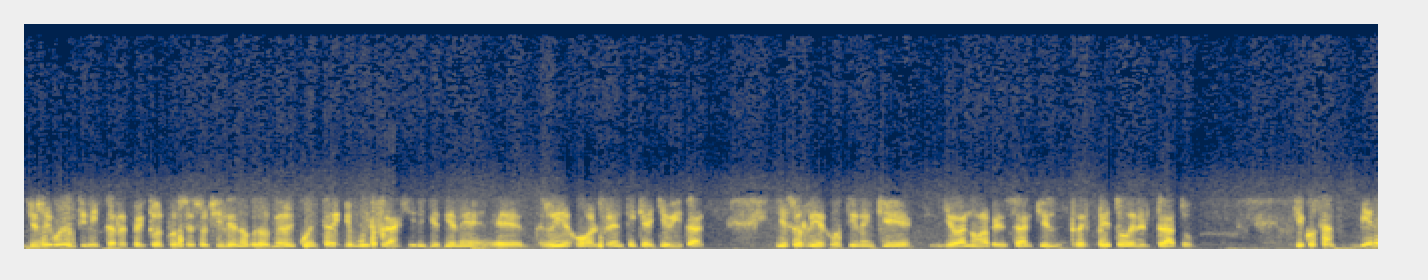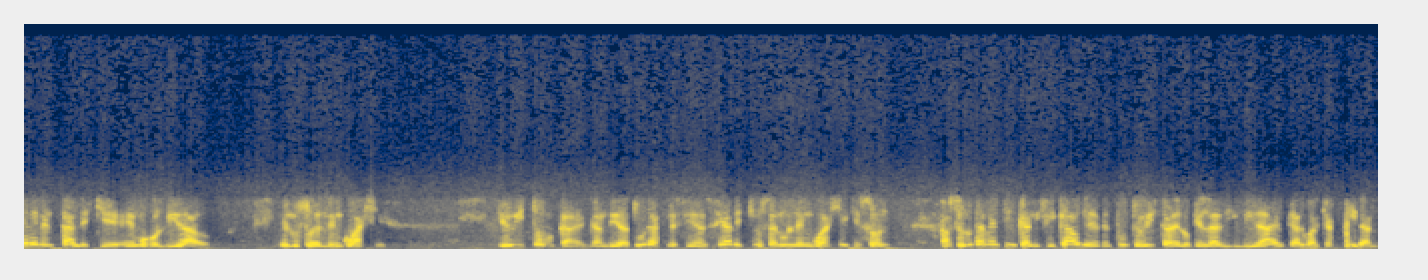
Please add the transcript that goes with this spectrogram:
yo soy muy optimista respecto al proceso chileno, pero me doy cuenta de que es muy frágil y que tiene eh, riesgos al frente que hay que evitar. Y esos riesgos tienen que llevarnos a pensar que el respeto en el trato, que cosas bien elementales que hemos olvidado, el uso del lenguaje, yo he visto candidaturas presidenciales que usan un lenguaje que son absolutamente incalificables desde el punto de vista de lo que es la dignidad del cargo al que aspiran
